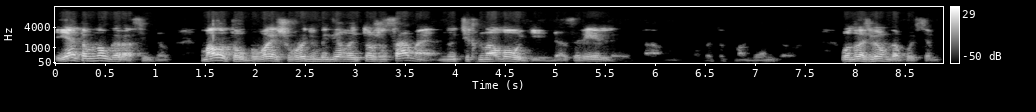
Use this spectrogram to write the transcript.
Я это много раз видел. Мало того, бывает, что вроде бы делает то же самое, но технологии дозрели там, в этот момент. Вот возьмем, допустим,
